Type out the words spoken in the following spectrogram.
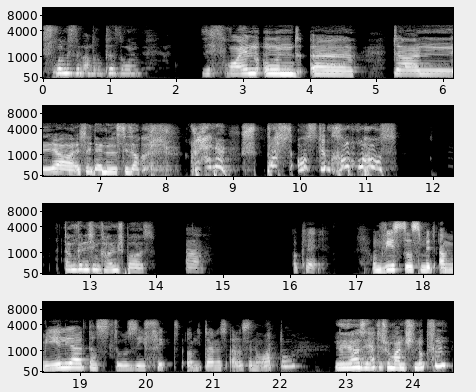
Ich freue mich, wenn andere Personen sich freuen und äh, dann, ja, es sei denn, es ist dieser kleine Spaß aus dem Krankenhaus. Dann bin ich ihm keinen Spaß. Ah. Okay. Und wie ist das mit Amelia, dass du sie fickt und dann ist alles in Ordnung? Naja, sie hatte schon mal einen Schnupfen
